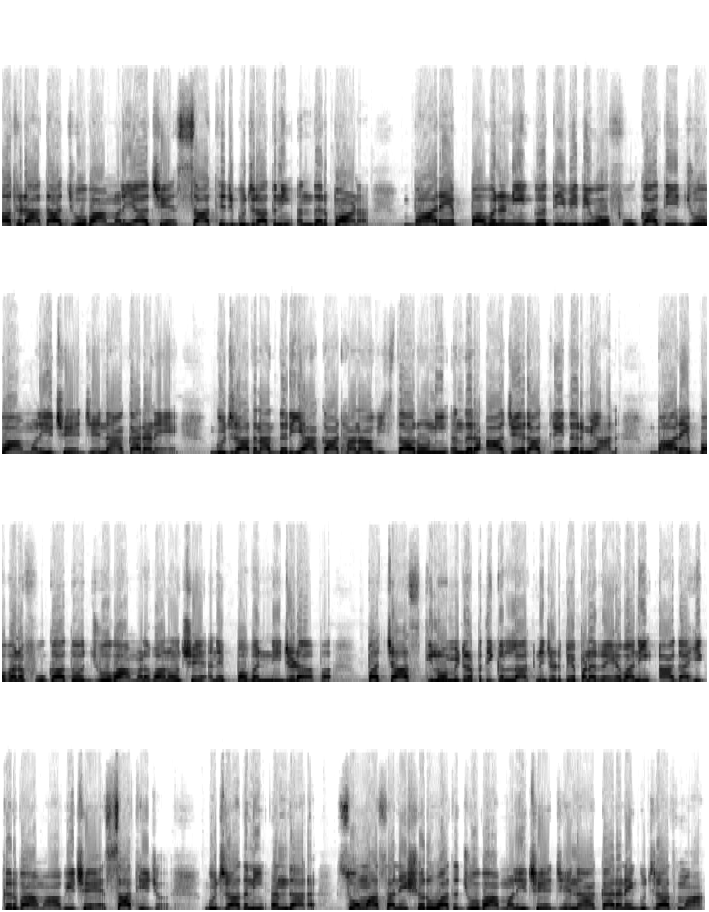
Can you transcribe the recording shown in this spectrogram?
અથડાતા જોવા મળ્યા છે. સાથે જ ગુજરાતની અંદર પણ ભારે પવનની ગતિવિધિઓ ફૂંકાતી જોવા મળી છે. જેના કારણે ગુજરાતના દરિયાકાંઠાના વિસ્તારોની અંદર આજે રાત્રિ દરમિયાન ભારે પવન ફૂંકાતો જોવા મળવાનો છે અને પવનની ઝડપ પચાસ કિલોમીટર પ્રતિ કલાકની ઝડપે પણ રહેવાની આગાહી કરવામાં આવી છે. સાથે જ ગુજરાતની અંદર ચોમાસાની શરૂઆત જોવા મળી છે. જેના કારણે ગુજરાતમાં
